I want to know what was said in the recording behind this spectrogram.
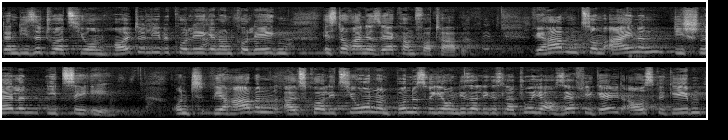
Denn die Situation heute, liebe Kolleginnen und Kollegen, ist doch eine sehr komfortable. Wir haben zum einen die schnellen ICE. Und wir haben als Koalition und Bundesregierung in dieser Legislatur ja auch sehr viel Geld ausgegeben,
